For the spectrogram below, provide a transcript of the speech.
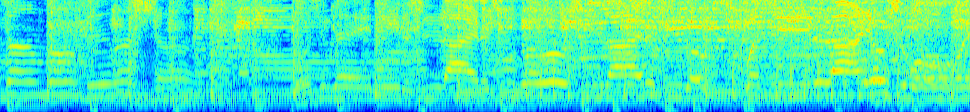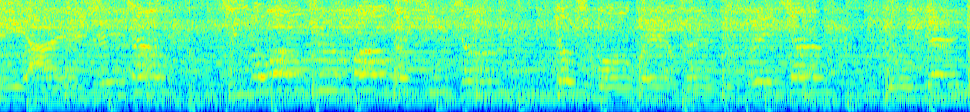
怎么地了想？我想给你的时代的出口，时代的出口。问题的答案，有时我会黯然神伤，许多往事放在心上，有时我会让尘土飞翔。永远的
